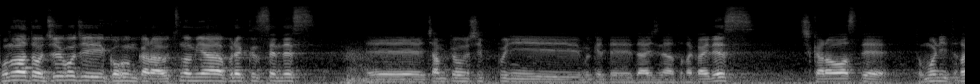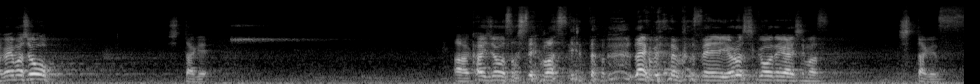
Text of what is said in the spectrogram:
この後15時5分から宇都宮ブレックス戦です、えーチャンピオンシップに向けて大事な戦いです。力を合わせて共に戦いましょう。知ったげ。あ会場そしてバスケットライブでのご声援よろしくお願いします。知ったげです。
